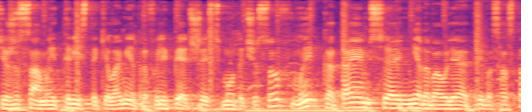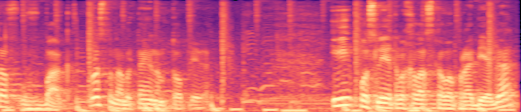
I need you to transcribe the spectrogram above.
Те же самые 300 километров или 5-6 моточасов мы катаемся, не добавляя трибосостав в бак, просто на обыкновенном топливе. И после этого холостого пробега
